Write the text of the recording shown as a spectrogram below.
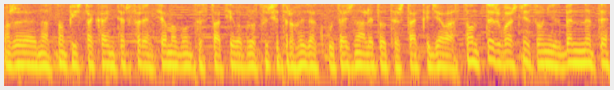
może nastąpić taka interferencja, mogą te stacje po prostu się trochę zakłócać, no ale to też tak działa. Stąd też właśnie są niezbędne te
